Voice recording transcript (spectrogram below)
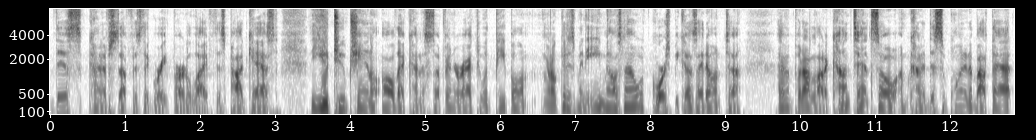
this kind of stuff is the great part of life. This podcast, the YouTube channel, all that kind of stuff. Interacting with people. I don't get as many emails now, of course, because I don't. Uh, I haven't put out a lot of content, so I'm kind of disappointed about that.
